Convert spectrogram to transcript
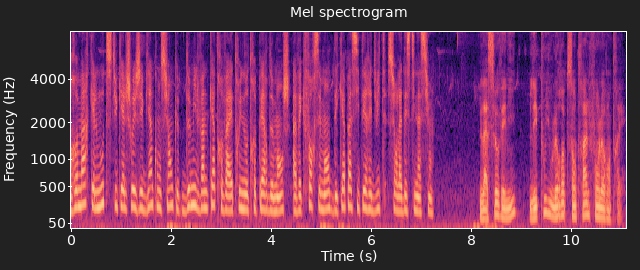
Remarque Helmut Stuckelschwege bien conscient que 2024 va être une autre paire de manches avec forcément des capacités réduites sur la destination. La Slovénie, les Pouilles ou l'Europe centrale font leur entrée.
